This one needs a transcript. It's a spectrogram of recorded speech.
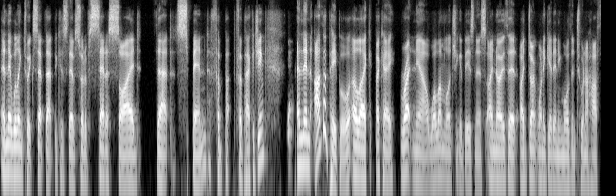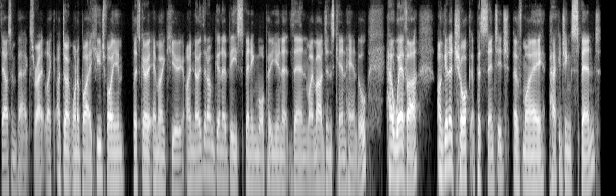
And they're willing to accept that because they've sort of set aside that spend for for packaging yeah. and then other people are like okay right now while i'm launching a business i know that i don't want to get any more than two and a half thousand bags right? Like i don't want to buy a huge volume. Let's go moq i know that i'm going to be spending more per unit than my margins can handle. However i'm going to chalk a percentage of my packaging spend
